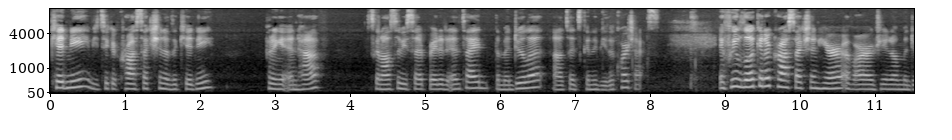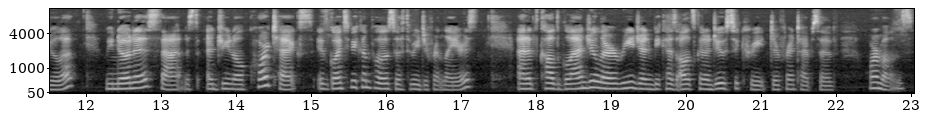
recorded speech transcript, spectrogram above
Kidney, if you take a cross section of the kidney, putting it in half, it's going to also be separated inside the medulla, outside it's going to be the cortex. If we look at a cross section here of our adrenal medulla, we notice that this adrenal cortex is going to be composed of three different layers, and it's called glandular region because all it's going to do is secrete different types of hormones.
